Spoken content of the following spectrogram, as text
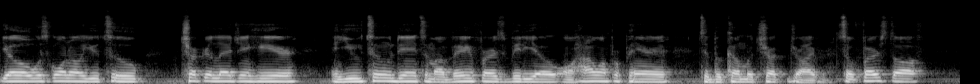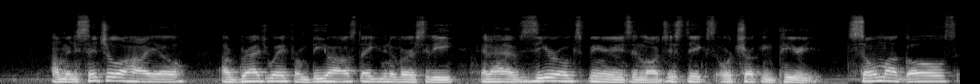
Yo, what's going on YouTube? Trucker Legend here, and you tuned in to my very first video on how I'm preparing to become a truck driver. So first off, I'm in Central Ohio. I've graduated from The Ohio State University, and I have zero experience in logistics or trucking period. Some of my goals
